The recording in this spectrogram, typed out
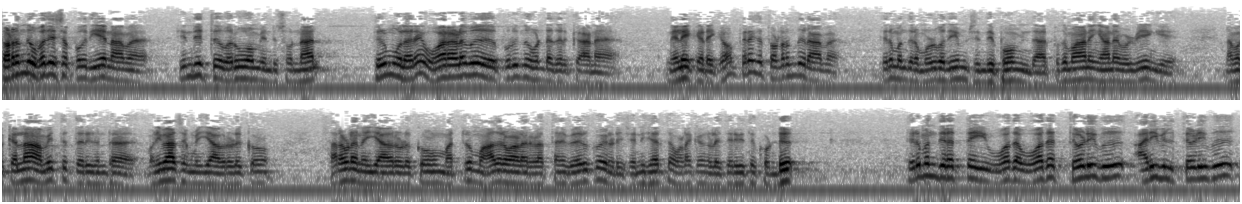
தொடர்ந்து உபதேச பகுதியை நாம சிந்தித்து வருவோம் என்று சொன்னால் திருமூலரை ஓரளவு புரிந்து கொண்டதற்கான நிலை கிடைக்கும். பிறகு தொடர்ந்து நாம திருமந்திரம் முழுவதையும் சிந்திப்போம். இந்த அற்புதமான ஞான வழியை இங்கே நமக்கெல்லாம் அமைத்து தருகின்ற மணிவாசகம் ஐயா அவர்களுக்கும் சரவணன் ஐயா அவர்களுக்கும் மற்றும் ஆதரவாளர்கள் அத்தனை பேருக்கும் என்னுடைய சென்னி சேர்த்த வணக்கங்களை தெரிவித்துக் கொண்டு திருமந்திரத்தை ஓத ஓத தெளிவு அறிவில் தெளிவு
